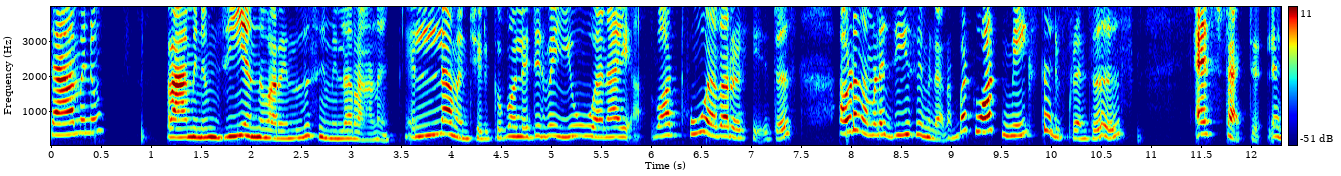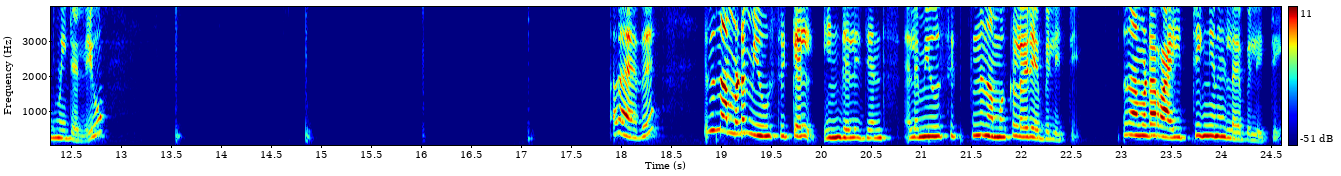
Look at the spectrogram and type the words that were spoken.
സാമിനും റാമിനും ജി എന്ന് പറയുന്നത് സിമിലർ ആണ്. എല്ലാ മനുഷ്യർക്കും ഇപ്പോൾ let by you and I what whoever it is അവിടെ നമ്മുടെ ജി സിമിലർ ആണ്. But what makes the difference is S factor let me tell you അതായത് ഇത് നമ്മുടെ മ്യൂസിക്കൽ ഇന്റലിജൻസ് അല്ലെ മ്യൂസിക്കിന് നമുക്കുള്ള ഒരു എബിലിറ്റി ഇത് നമ്മുടെ റൈറ്റിങ്ങിനുള്ള എബിലിറ്റി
